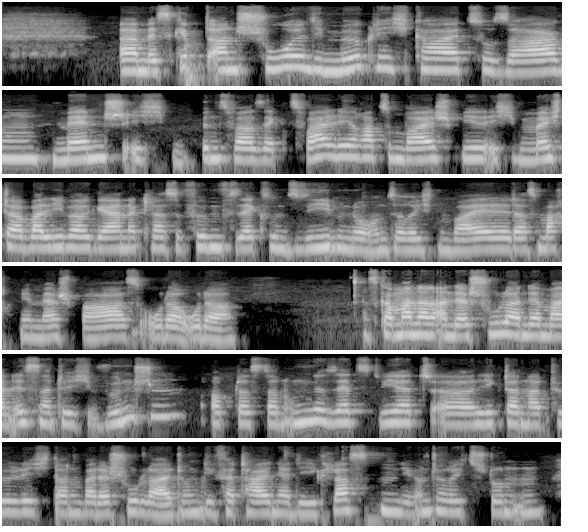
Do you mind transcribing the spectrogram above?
Ähm, es gibt an Schulen die Möglichkeit zu sagen, Mensch, ich bin zwar Sek 2 Lehrer zum Beispiel, ich möchte aber lieber gerne Klasse 5, 6 und 7 nur unterrichten, weil das macht mir mehr Spaß oder oder. Das kann man dann an der Schule, an der man ist, natürlich wünschen. Ob das dann umgesetzt wird, äh, liegt dann natürlich dann bei der Schulleitung. Die verteilen ja die Klassen, die Unterrichtsstunden.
